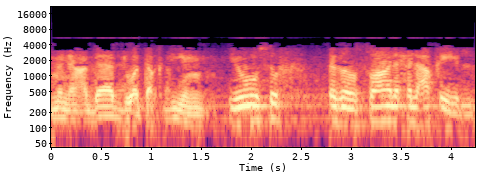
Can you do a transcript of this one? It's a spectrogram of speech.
من إعداد وتقديم. يوسف ابن صالح العقيل.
